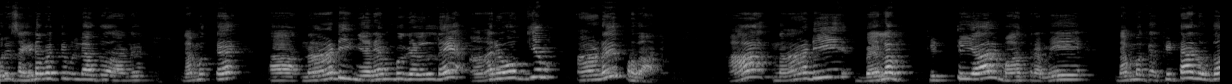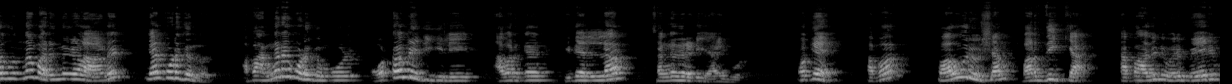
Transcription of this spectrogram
ഒരു സൈഡ് എഫക്റ്റും ഇല്ലാത്തതാണ്. നമുക്ക് നാഡി ഞരമ്പുകളുടെ ആരോഗ്യം ആണ് പ്രധാനം. ആ നാഡി ബലം കിട്ടിയാൽ മാത്രമേ നമുക്ക് കിട്ടാൻ ഉതകുന്ന മരുന്നുകളാണ് ഞാൻ കൊടുക്കുന്നത്. അപ്പൊ അങ്ങനെ കൊടുക്കുമ്പോൾ ഓട്ടോമാറ്റിക്കലി അവർക്ക് ഇതെല്ലാം സംഗതി റെഡി ആയിക്കോളും ഓക്കെ? അപ്പൊ പൗരുഷം വർദ്ധിക്കാൻ. അപ്പൊ അതിന് ഒരു പേരും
